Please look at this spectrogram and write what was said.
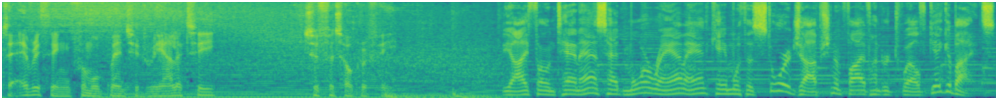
to everything from augmented reality to photography. The iPhone XS had more RAM and came with a storage option of 512 gigabytes.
